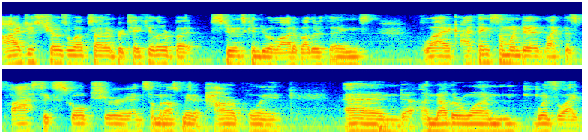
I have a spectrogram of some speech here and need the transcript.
I just chose a website in particular, but students can do a lot of other things. Like I think someone did like this plastic sculpture, and someone else made a PowerPoint, and another one was like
